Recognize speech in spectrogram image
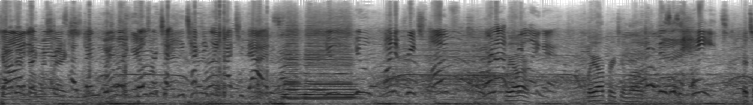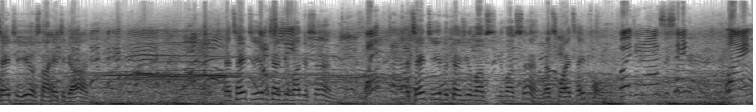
God, doesn't and make Mary's mistakes. husband. Those were te- he technically had two dads. You you want to preach love? We're not We are. feeling it. We are preaching love. This is hate. It's hate to you. It's not hate to God. It's hate to you because you love your sin. What? It's hate to you because you love you love sin. That's why it's hateful. What do you know else is sinning? Lying.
